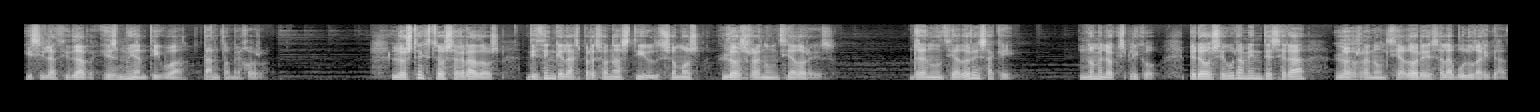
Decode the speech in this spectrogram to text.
Y si la ciudad es muy antigua, tanto mejor. Los textos sagrados dicen que las personas tiud somos los renunciadores. ¿Renunciadores a qué? No me lo explico, pero seguramente será los renunciadores a la vulgaridad.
